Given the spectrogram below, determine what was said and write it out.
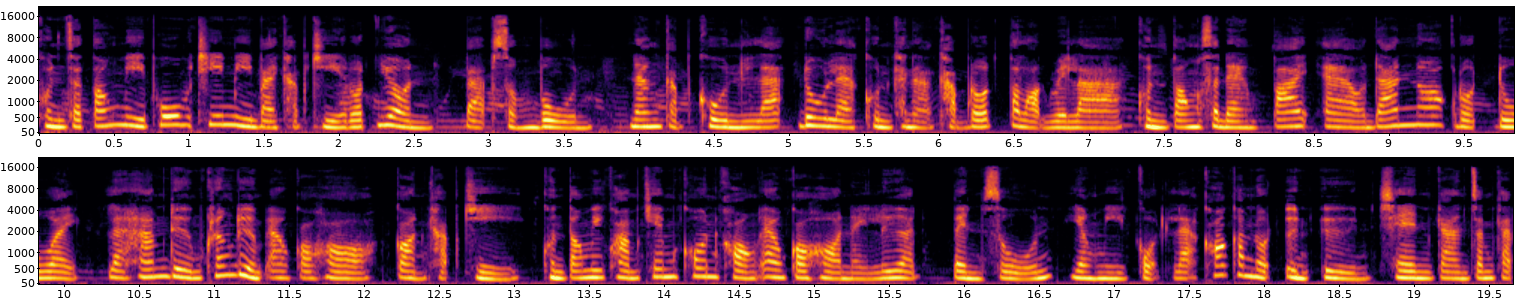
คุณจะต้องมีผู้ที่มีใบขับขี่รถยนต์ แบบสมบูรณ์ นั่งกับคุณและดูแลคุณขณะขับรถตลอดเวลา คุณต้องแสดงป้ายแอลด้านนอกรถด้วย และห้ามดื่มเครื่องดื่มแอลกอฮอล์ก่อนขับขี่ คุณต้องมีความเข้มข้นของแอลกอฮอล์ในเลือด เป็นศูนย์ยังมีกฎและข้อกำหนดอื่น ๆ เช่น การจำกัด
